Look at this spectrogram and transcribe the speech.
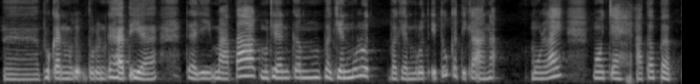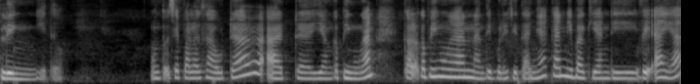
Nah, bukan mulut turun ke hati ya. Dari mata kemudian ke bagian mulut. Bagian mulut itu ketika anak mulai ngoceh atau babbling gitu. Untuk cepalosaudal ada yang kebingungan. Kalau kebingungan nanti boleh ditanyakan di bagian di WA ya.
